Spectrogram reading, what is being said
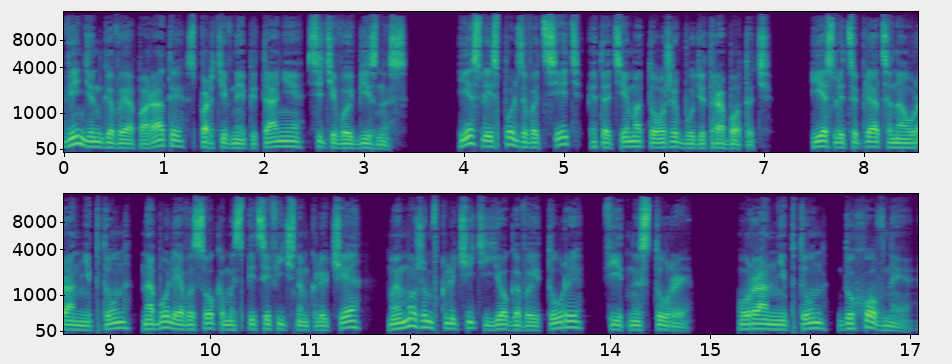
Вендинговые аппараты, спортивное питание, сетевой бизнес. Если использовать сеть, эта тема тоже будет работать. Если цепляться на Уран-Нептун на более высоком и специфичном ключе, мы можем включить йоговые туры, фитнес-туры. Уран-Нептун — духовные.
